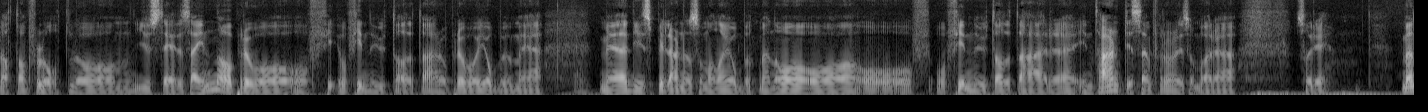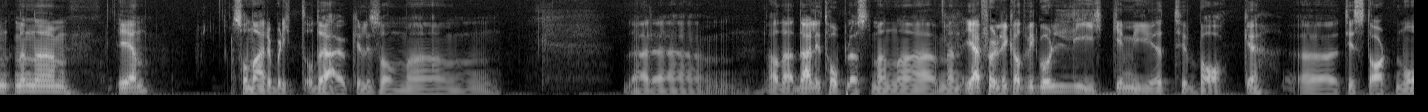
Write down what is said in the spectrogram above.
latt han få lov til å justere seg inn da, og prøve å, å, fi, å finne ut av dette her og prøve å jobbe med, med de spillerne som han har jobbet med nå, og, og, og, finne ut av dette her eh, internt, istedenfor å liksom bare Sorry. Men, men uh, igjen, sånn er det blitt, og det er jo ikke liksom eh, det er, eh, ja, det, er- litt håpløst, men, eh, men jeg føler ikke at vi går like mye tilbake uh, til start nå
